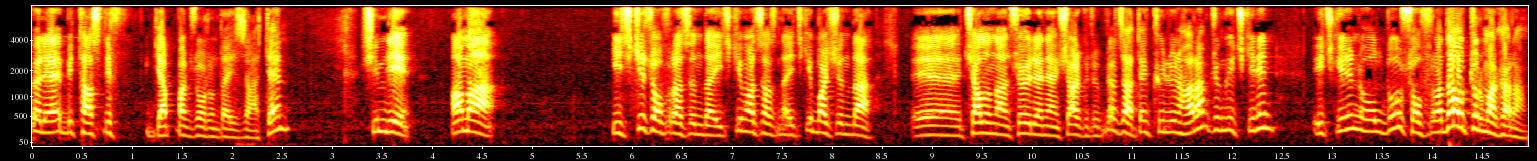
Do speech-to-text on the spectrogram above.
Böyle bir tasnif yapmak zorundayız zaten. Şimdi ama içki sofrasında, içki masasında, içki başında e, çalınan, söylenen şarkı türküler zaten küllün haram. Çünkü içkinin içkinin olduğu sofrada oturmak haram.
